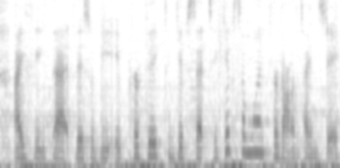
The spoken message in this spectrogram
I think that this would be a perfect gift set to give someone for Valentine's Day.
